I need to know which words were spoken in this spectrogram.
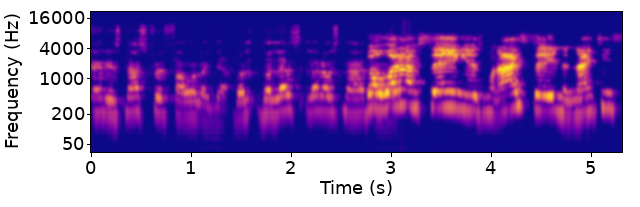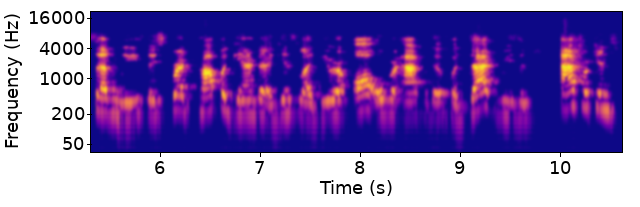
And it's not straightforward like that. But but let's let us not. But uh, what I'm saying is, when I say in the 1970s they spread propaganda against Liberia all over Africa, for that reason, Africans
